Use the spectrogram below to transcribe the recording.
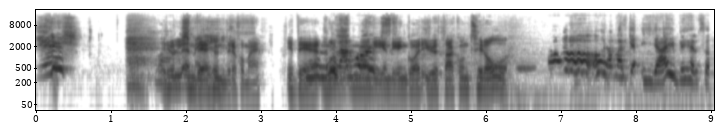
Yes! Rull en D100 for meg. Idet magien din går ut av kontroll. Åh, oh, jeg merker Jeg blir helt sånn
